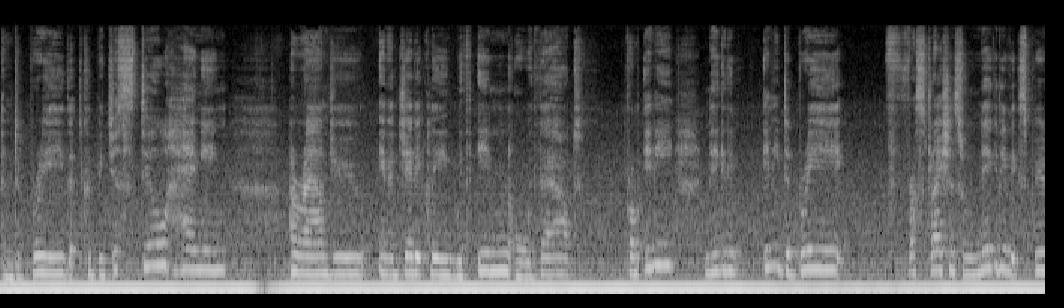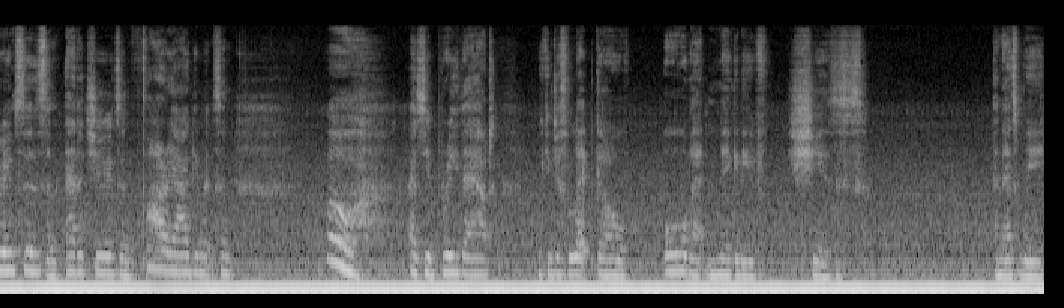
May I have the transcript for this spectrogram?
and debris that could be just still hanging around you energetically within or without from any negative any debris frustrations from negative experiences and attitudes and fiery arguments and oh as you breathe out we can just let go of all that negative shiz. And as we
